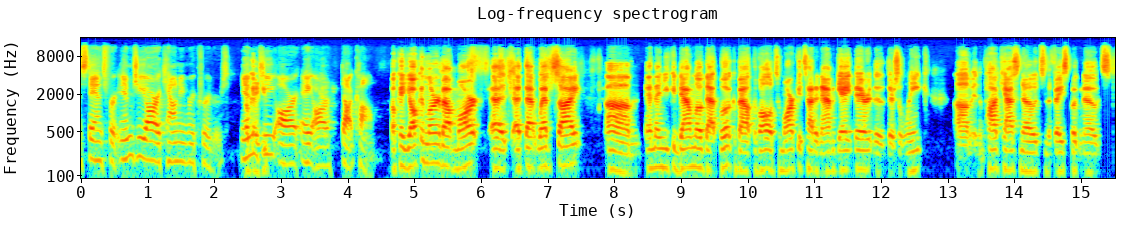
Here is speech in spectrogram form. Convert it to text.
It stands for MGR Accounting Recruiters. MGRAR.com. Okay, y'all can learn about Mark at, at that website. Um, and then you can download that book about the volatile markets, how to navigate there. There's a link um, in the podcast notes and the Facebook notes.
